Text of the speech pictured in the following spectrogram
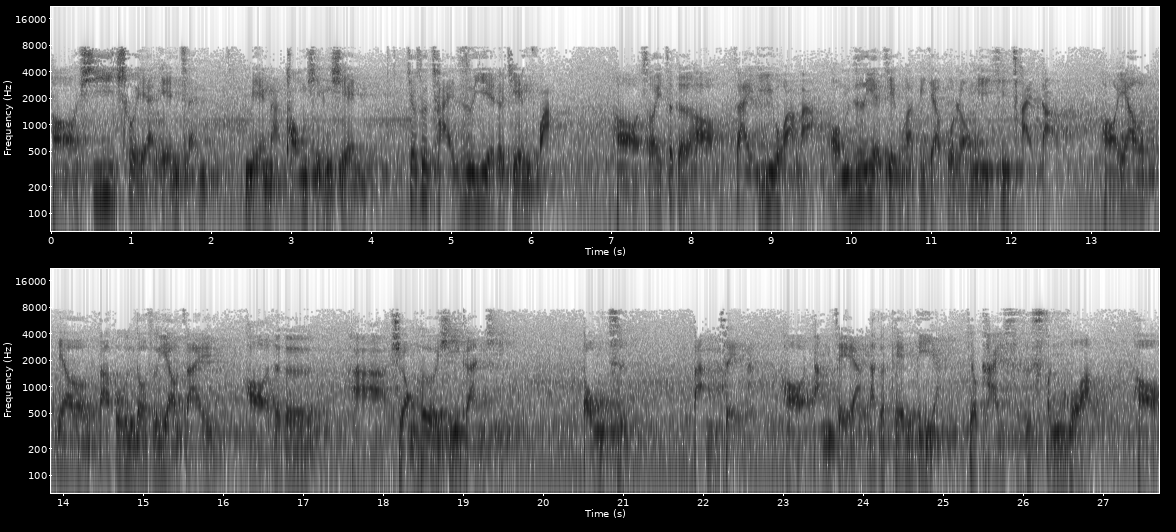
哦，西翠啊，严城名啊，通行仙，就是采日夜的经法。哦，所以这个哈，在以往啊，我们日夜经法比较不容易去采到。哦，要要大部分都是要在哦这个啊雄鹤时间是冬至当这啊，哦当这啊，那个天地啊就开始生花，哦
